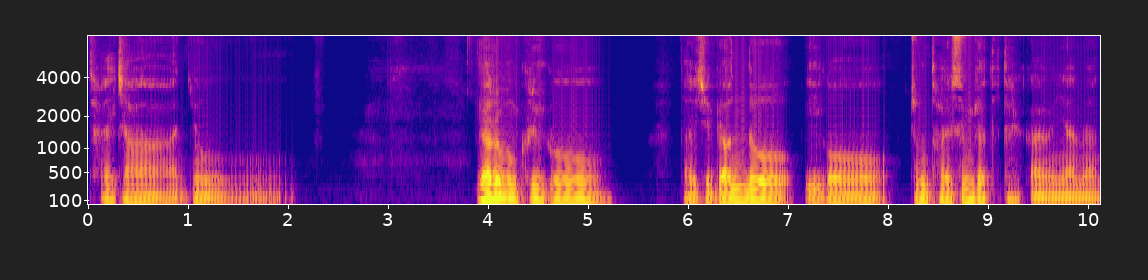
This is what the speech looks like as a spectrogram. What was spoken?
잘 자, 안녕. 여러분, 그리고, 나 이제 면도 이거 좀 덜 숨겨도 될까요? 왜냐면,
